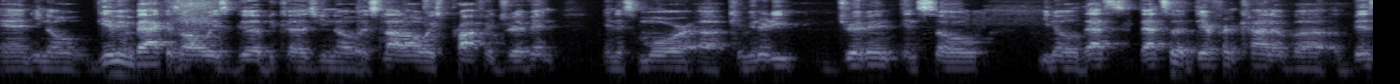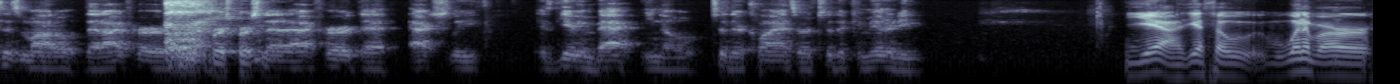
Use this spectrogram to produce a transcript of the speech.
and you know giving back is always good because you know it's not always profit driven and it's more uh, community driven, and so you know that's that's a different kind of a, a business model that I've heard. the first person that I've heard that actually is giving back, you know, to their clients or to the community. Yeah, yeah. So one of our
